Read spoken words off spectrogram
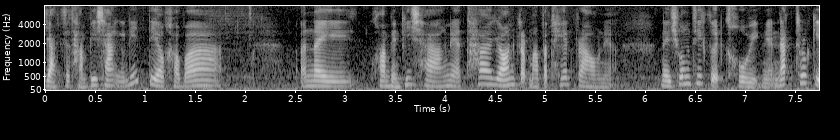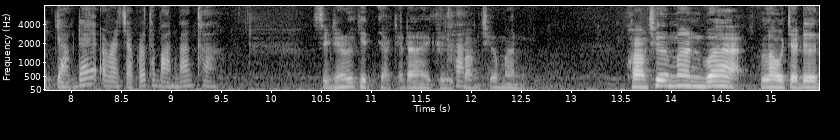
อยากจะถามพี่ช้างอีกนิดเดียวค่ะว่า ในความเป็นพี่ช้างเนี่ยถ้าย้อนกลับมาประเทศเราเนี่ยในช่วงที่เกิดโควิดเนี่ยนักธุรกิจอยากได้อะไรจากรัฐบาลบ้างคะสิ่งที่ธุรกิจอยากจะได้คือค่ะความเชื่อมั่น ความเชื่อมั่นว่าเราจะเดิน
